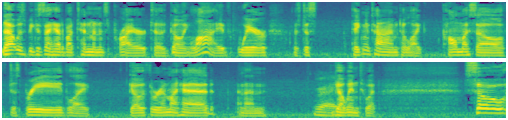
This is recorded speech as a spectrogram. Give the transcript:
that was because I had about ten minutes prior to going live, where I was just taking time to like calm myself, just breathe, like go through in my head, and then Right. go into it. So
